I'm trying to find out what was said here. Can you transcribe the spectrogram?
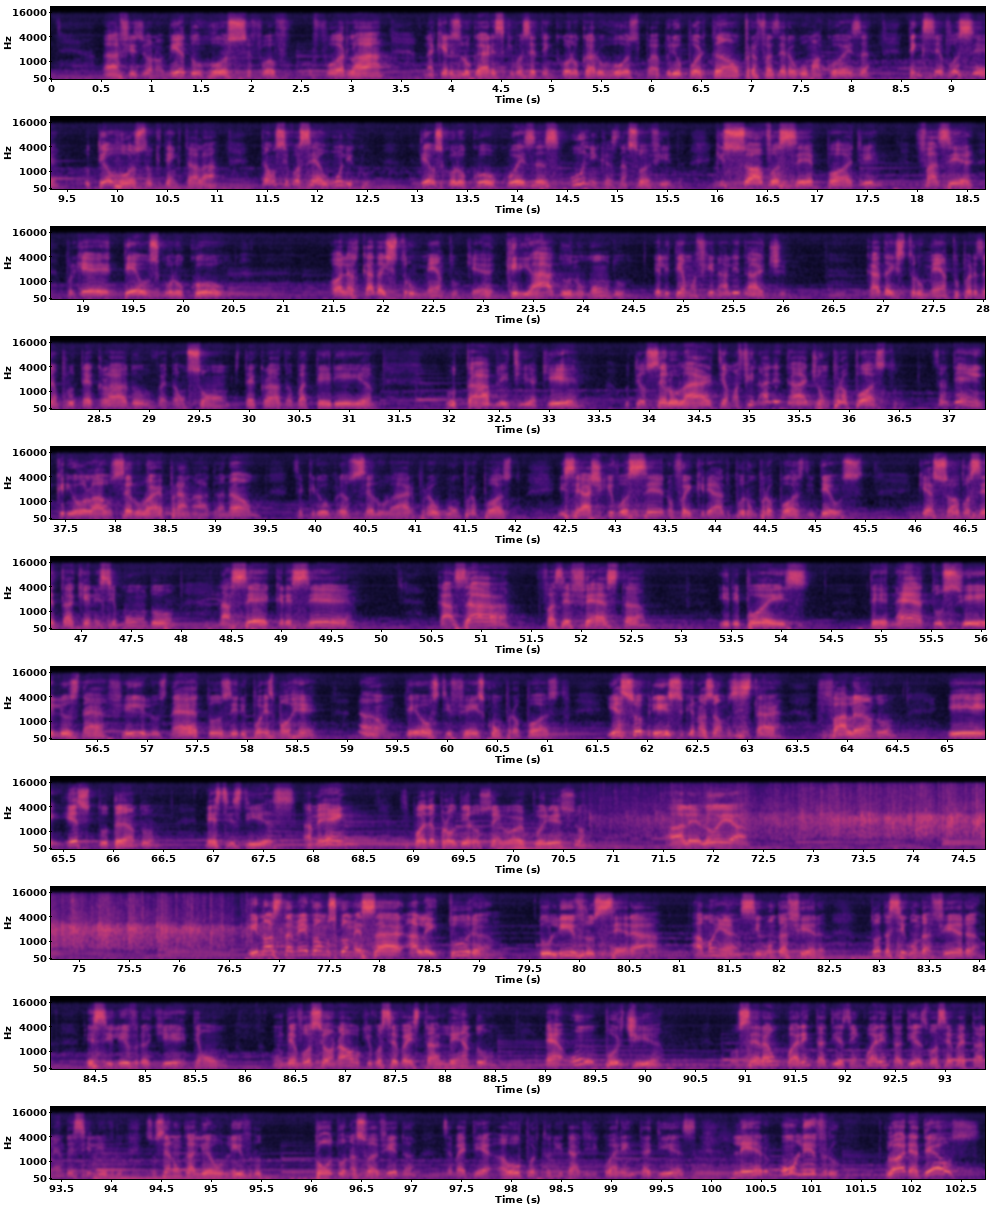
a fisionomia do rosto, se for, for lá naqueles lugares que você tem que colocar o rosto para abrir o portão, para fazer alguma coisa, tem que ser você, o teu rosto que tem que estar lá. Então, se você é único, Deus colocou coisas únicas na sua vida, que só você pode fazer, porque Deus colocou, olha, cada instrumento que é criado no mundo, ele tem uma finalidade. Cada instrumento, por exemplo, o teclado vai dar um som, o teclado, a bateria, o tablet aqui, o teu celular tem uma finalidade, um propósito. Você não tem, criou lá o celular para nada, não. Você criou o celular para algum propósito. E você acha que você não foi criado por um propósito de Deus? Que é só você estar tá aqui nesse mundo, nascer, crescer, casar, fazer festa e depois ter netos, filhos, né? Filhos, netos e depois morrer. Não, Deus te fez com um propósito. E é sobre isso que nós vamos estar falando e estudando nesses dias. Amém? Você pode aplaudir o Senhor por isso. Aleluia. E nós também vamos começar a leitura do livro Será amanhã, segunda-feira. Toda segunda-feira, esse livro aqui tem um, um devocional que você vai estar lendo, é um por dia. Serão 40 dias. Em 40 dias você vai estar lendo esse livro. Se você nunca leu o livro todo na sua vida, você vai ter a oportunidade de 40 dias ler um livro. Glória a Deus!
